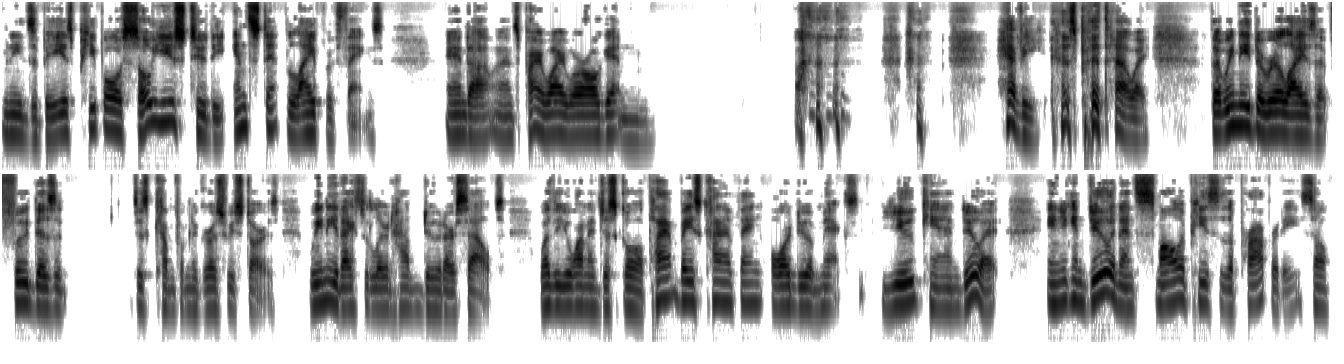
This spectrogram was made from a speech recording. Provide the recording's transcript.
needs to be is people are so used to the instant life of things. And, uh, that's probably why we're all getting heavy, let's put it that way, that we need to realize that food doesn't just come from the grocery stores. We need to actually learn how to do it ourselves whether you want to just go a plant-based kind of thing or do a mix, you can do it. And you can do it in smaller pieces of property. So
